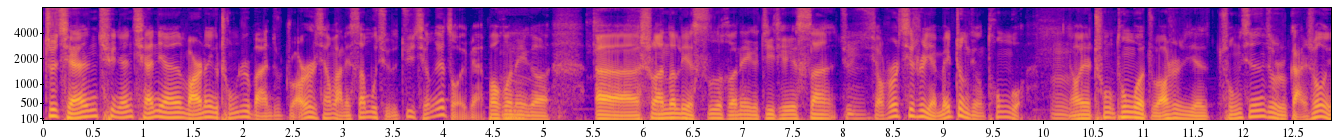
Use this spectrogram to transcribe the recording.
之前去年前年玩那个重置版，就主要是想把那三部曲的剧情给走一遍，包括那个呃圣安德烈斯和那个 GTA 三，就嗯。小时候其实也没正经通过，嗯。然后也通通过，主要是也重新就是感受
